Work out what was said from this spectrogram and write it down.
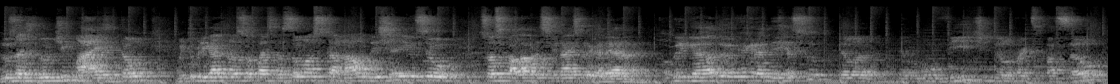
nos ajudou demais. Então, muito obrigado pela sua participação no nosso canal. Deixa aí o seu, suas palavras finais para a galera. Obrigado, eu que agradeço pela, pelo convite, pela participação.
